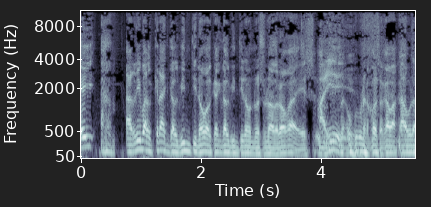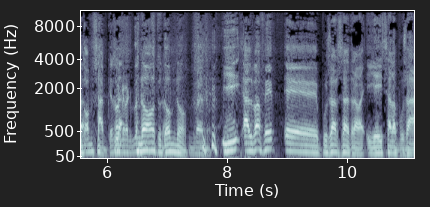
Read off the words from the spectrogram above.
ell arriba al crack del 29, el crack del 29 no és una droga, és Ai. una, una cosa que va caure. No, tothom sap que és el crack del No, tothom no. Bueno. I el va fer eh, posar-se a treballar, i ell s'ha de posar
